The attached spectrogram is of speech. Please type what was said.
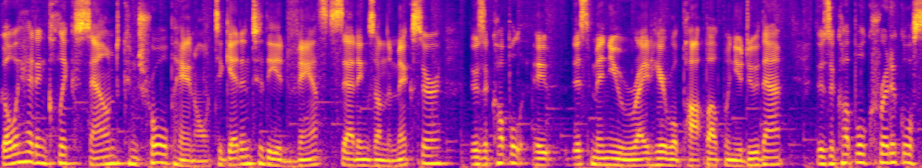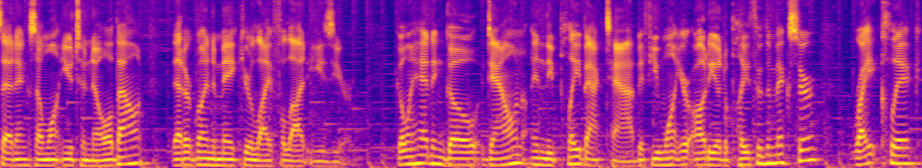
go ahead and click Sound Control Panel to get into the advanced settings on the mixer. There's a couple, this menu right here will pop up when you do that. There's a couple critical settings I want you to know about that are going to make your life a lot easier. Go ahead and go down in the playback tab. If you want your audio to play through the mixer, right click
